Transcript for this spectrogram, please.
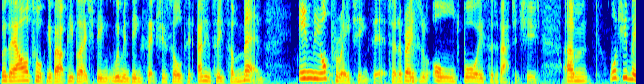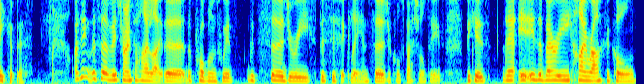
but they are talking about people actually being women being sexually assaulted, and indeed some men in the operating theatre, in a very mm. sort of old boy sort of attitude. Um, what do you make of this? I think the survey is trying to highlight the, the problems with, with surgery specifically and surgical specialties because there, it is a very hierarchical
